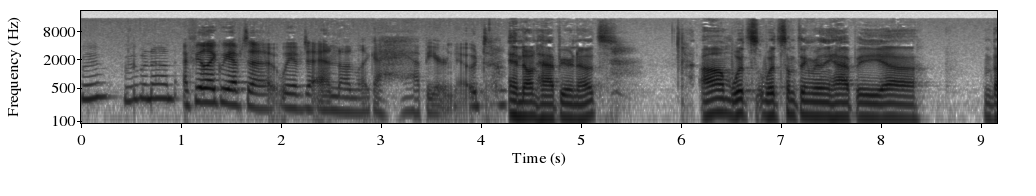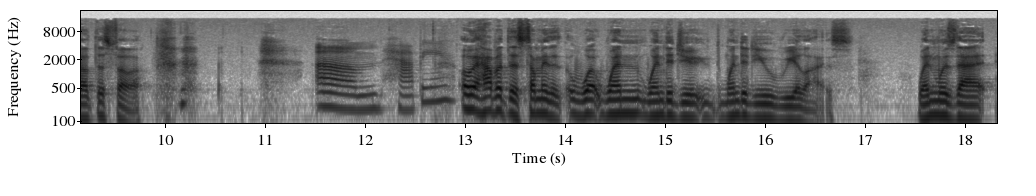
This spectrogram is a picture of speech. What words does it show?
Move, moving on. I feel like we have to we have to end on like a happier note. end on happier notes. Um, what's what's something really happy uh, about this fella? Um, happy. Oh, how about this? Tell me that. What when when did you when did you realize? When was that?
